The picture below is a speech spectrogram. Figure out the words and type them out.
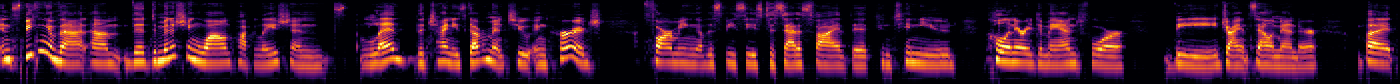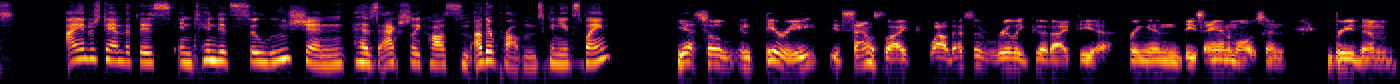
And speaking of that, um, the diminishing wild populations led the Chinese government to encourage farming of the species to satisfy the continued culinary demand for the giant salamander. But I understand that this intended solution has actually caused some other problems. Can you explain? Yeah, so in theory, it sounds like, wow, that's a really good idea. Bring in these animals and breed them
